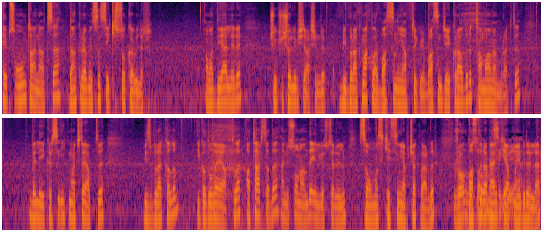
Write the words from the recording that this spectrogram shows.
hepsi 10 tane atsa Duncan Robinson 8 sokabilir. Ama diğerleri çünkü şöyle bir şey var şimdi bir bırakmak var Boston'ın yaptığı gibi. Boston Jay Crowder'ı tamamen bıraktı. Ve Lakers'ın ilk maçta yaptığı biz bırakalım Iguodala'ya yaptılar. Atarsa da hani son anda el gösterelim savunması kesin yapacaklardır. Rondo Butler'a belki yapmayabilirler.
